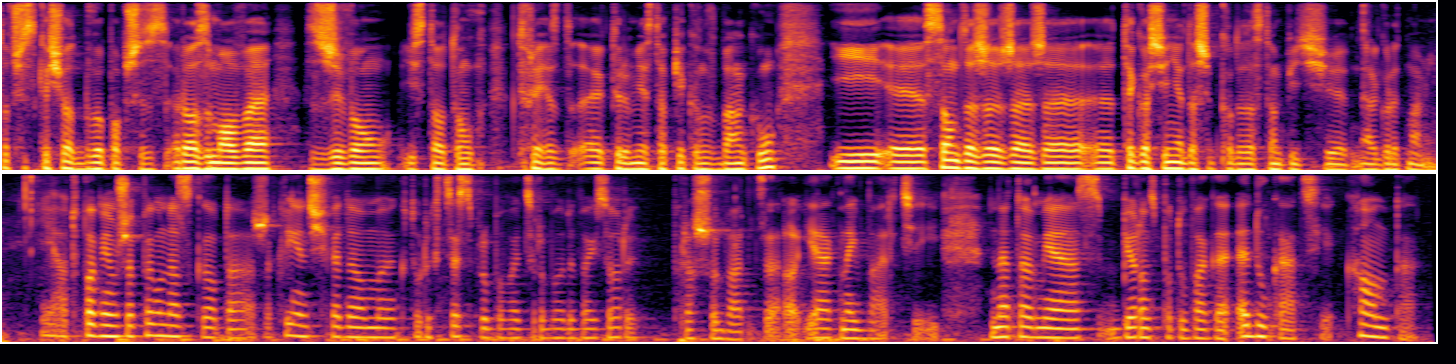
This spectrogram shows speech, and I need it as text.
To wszystko się odbywa poprzez rozmowę z żywą istotą, który jest, e, którym jest opiekun w banku i e, sądzę, że, że, że tego się nie da szybko zastąpić algorytmami. Ja odpowiem, że pełna zgoda, że klient świadomy, który chce spróbować z RoboAdvisory, proszę bardzo, jak najbardziej. Natomiast biorąc pod uwagę edukację, kontakt,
